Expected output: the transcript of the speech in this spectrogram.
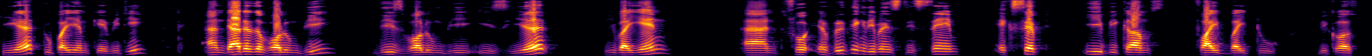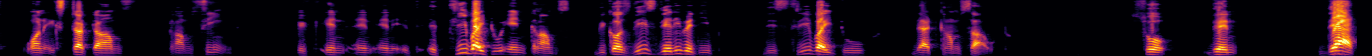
here 2 pi m kVt and that is the volume V, this volume V is here V by n and so everything remains the same except E becomes 5 by 2 because one extra terms comes in, it, in, in, in it 3 by 2 n comes because this derivative this 3 by 2 that comes out. So, then that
